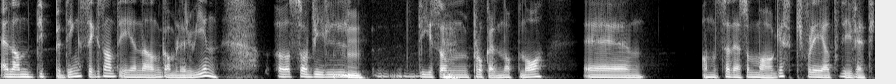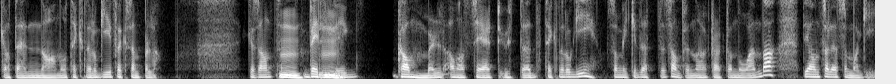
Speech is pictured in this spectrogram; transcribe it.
eller annen dippedings ikke sant, i en eller annen gammel ruin, så vil de som plukker den opp nå, eh, anse det som magisk, fordi at de vet ikke at det er nanoteknologi, for eksempel. Da. Ikke sant? Mm, Veldig gammel, avansert, utdødd teknologi, som ikke dette samfunnet har klart å nå enda. De anser det som magi.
